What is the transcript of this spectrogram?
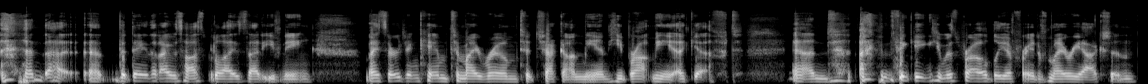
and that uh, the day that I was hospitalized that evening, my surgeon came to my room to check on me and he brought me a gift. And I'm thinking he was probably afraid of my reaction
